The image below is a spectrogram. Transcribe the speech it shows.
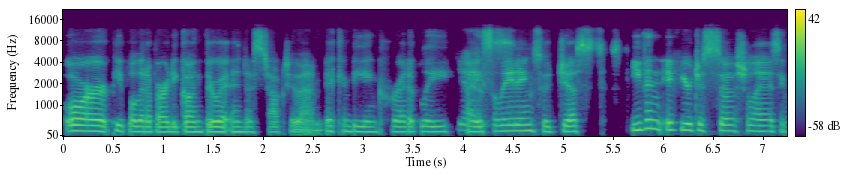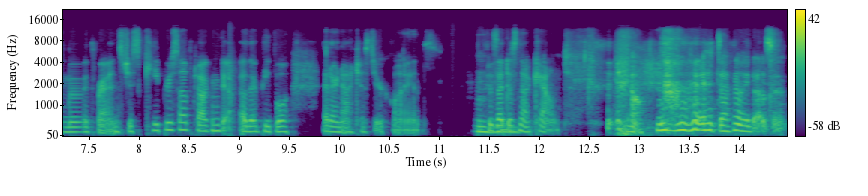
or people that have already gone through it and just talk to them. It can be incredibly yes. isolating. So just even if you're just socializing with friends, just keep yourself talking to other people that are not just your clients. Because mm-hmm. that does mm-hmm. not count. no, it definitely doesn't.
